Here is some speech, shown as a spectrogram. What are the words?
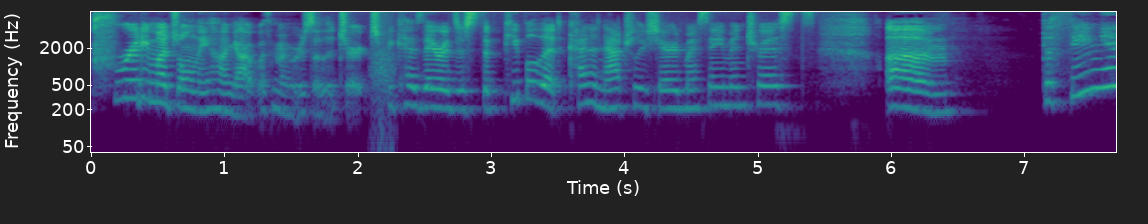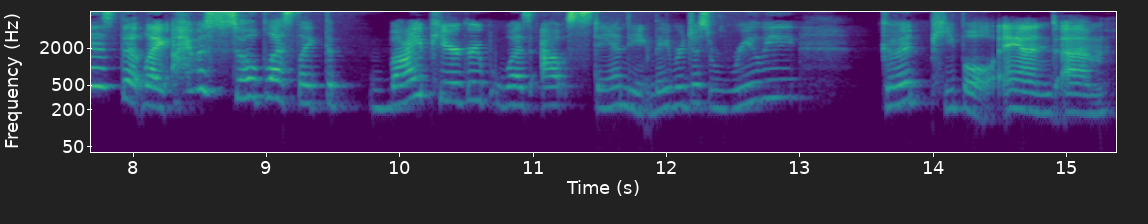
pretty much only hung out with members of the church because they were just the people that kind of naturally shared my same interests. Um the thing is that like I was so blessed like the my peer group was outstanding. They were just really good people and um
